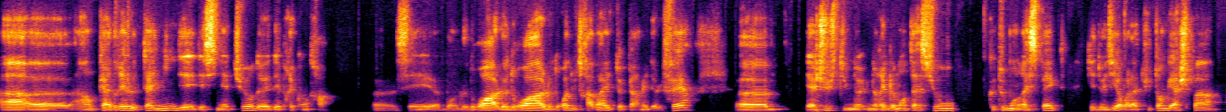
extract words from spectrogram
à, encadrer le timing des signatures des pré-contrats. Euh, c'est bon, le droit, le droit, le droit du travail te permet de le faire. Euh, il y a juste une, réglementation que tout le monde respecte, qui est de dire voilà, tu t'engages pas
